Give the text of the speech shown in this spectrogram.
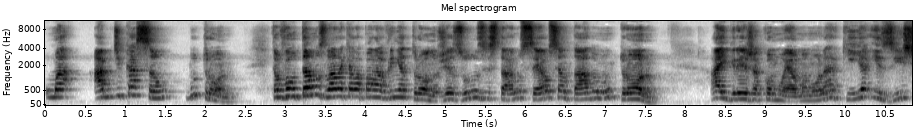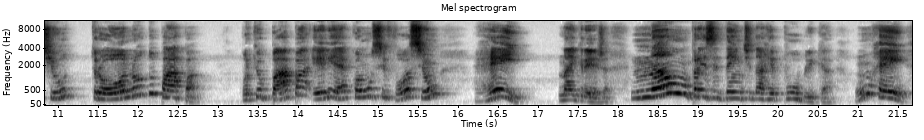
uma abdicação do trono. Então voltamos lá naquela palavrinha trono. Jesus está no céu sentado num trono. A igreja, como é uma monarquia, existe o trono do Papa. Porque o Papa, ele é como se fosse um rei na igreja. Não um presidente da república, um rei.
